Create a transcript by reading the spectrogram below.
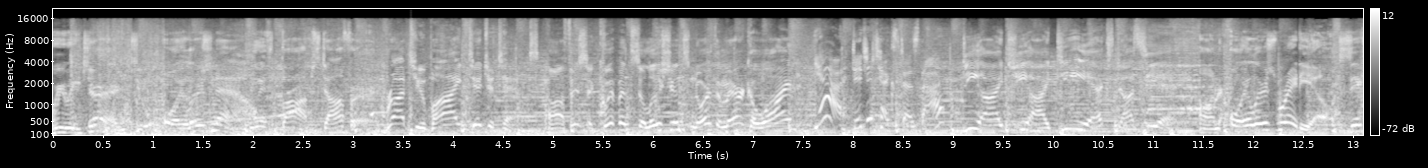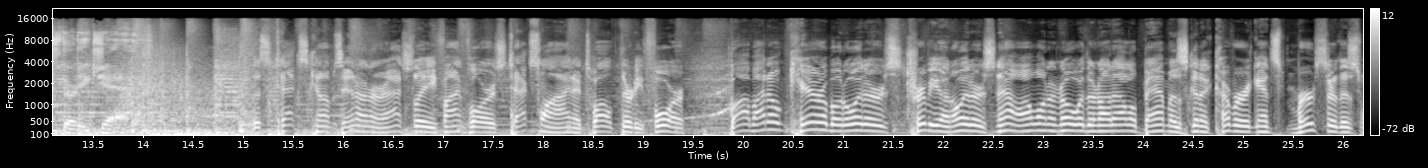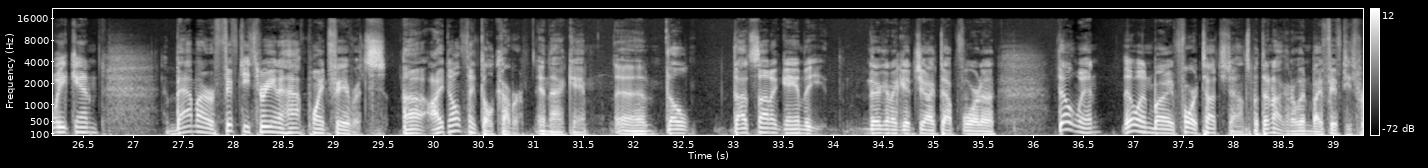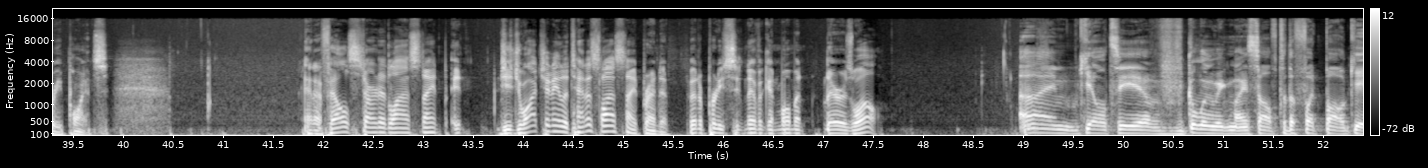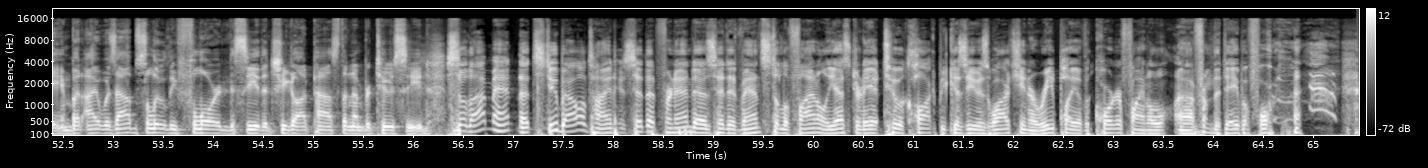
We return to Oilers Now with Bob Stauffer. Brought to you by Digitex. Office Equipment Solutions North America wide. Yeah, Digitex does that. D-I-G-I-T-E-X dot C-A. On Oilers Radio, 630 CHED. This text comes in on our Ashley Fine Floors text line at 1234. Bob, I don't care about Oilers trivia on Oilers now. I want to know whether or not Alabama is going to cover against Mercer this weekend. Bama are 53 and a half point favorites. Uh, I don't think they'll cover in that game. Uh, they'll. That's not a game that they're going to get jacked up for. To they'll win. They'll win by four touchdowns, but they're not going to win by 53 points. NFL started last night. It, did you watch any of the tennis last night, Brendan? It's been a pretty significant moment there as well. I'm guilty of gluing myself to the football game, but I was absolutely floored to see that she got past the number two seed. So that meant that Stu Ballantyne, who said that Fernandez had advanced to the final yesterday at 2 o'clock because he was watching a replay of the quarterfinal uh, from the day before,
